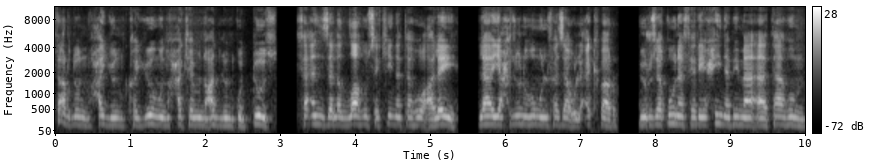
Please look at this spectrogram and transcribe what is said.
فرد حي قيوم حكم عدل قدوس. فأنزل الله سكينته عليه. لا يحزنهم الفزع الأكبر. يرزقون فرحين بما آتاهم.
